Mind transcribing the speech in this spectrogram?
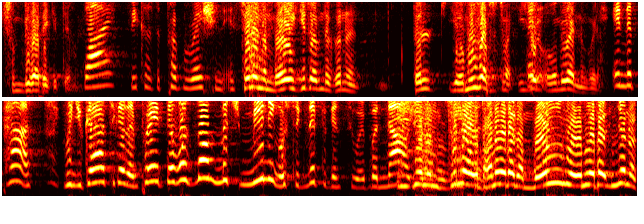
준비가 됐기 때문에. Why? Because the preparation is. 전에는 뭐에 기도했는데 그거는 별 의미가 없었지만 이제는 의미가 있는 거예요. In the past, when you got together and prayed, there was not much meaning or significance to it, but now you have 이제는 a 전에하고 reason. 다르다가 모임의 의미가 다 이제는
